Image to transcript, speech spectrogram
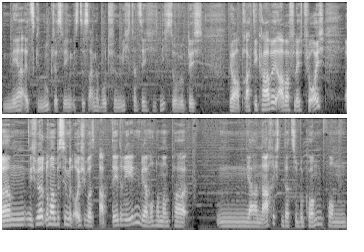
mehr als genug, deswegen ist das Angebot für mich tatsächlich nicht so wirklich ja, praktikabel, aber vielleicht für euch. Ähm, ich werde noch mal ein bisschen mit euch über das Update reden. Wir haben auch noch mal ein paar mh, mm, ja, Nachrichten dazu bekommen vom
